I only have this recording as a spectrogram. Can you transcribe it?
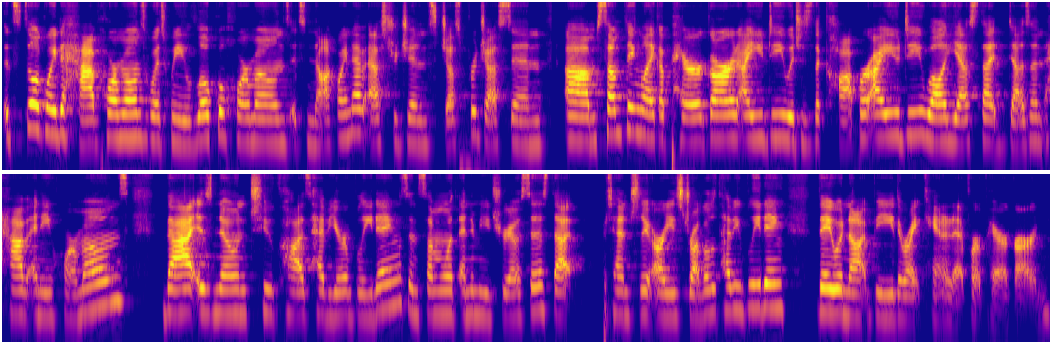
it's still going to have hormones, which we local hormones. It's not going to have estrogen. It's just progestin. Um, something like a Paragard IUD, which is the copper IUD. Well, yes, that doesn't have any hormones. That is known to cause heavier bleedings, and someone with endometriosis that potentially already struggles with heavy bleeding, they would not be the right candidate for a Paragard.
